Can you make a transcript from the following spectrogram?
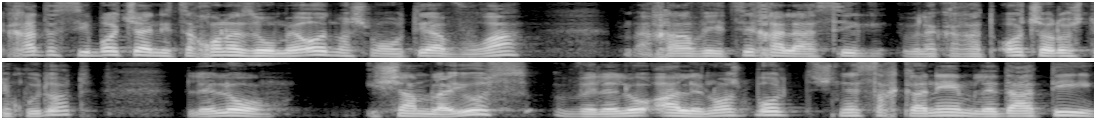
אחת הסיבות שהניצחון הזה הוא מאוד משמעותי עבורה, מאחר והיא הצליחה להשיג ולקחת עוד שלוש נקודות, ללא הישאם ליוס וללא אלן אושבולט, שני שחקנים לדעתי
